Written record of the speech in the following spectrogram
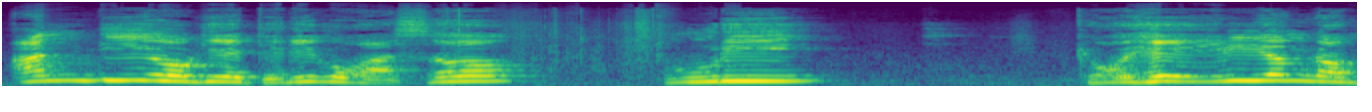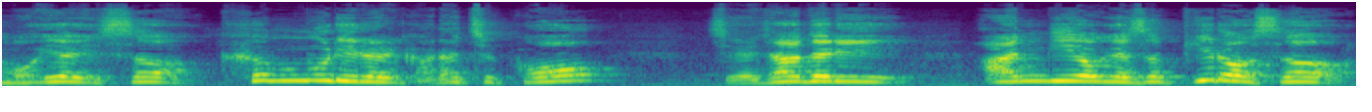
안디옥에 데리고 와서 둘이 교회 1년간 모여 있어 큰 무리를 가르쳤고 제자들이 안디옥에서 비로소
